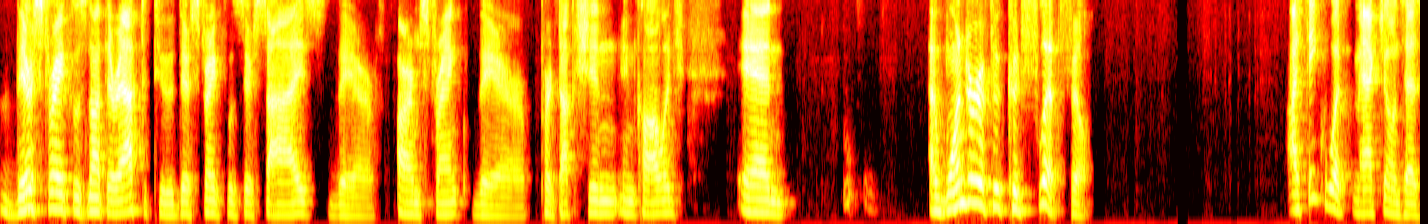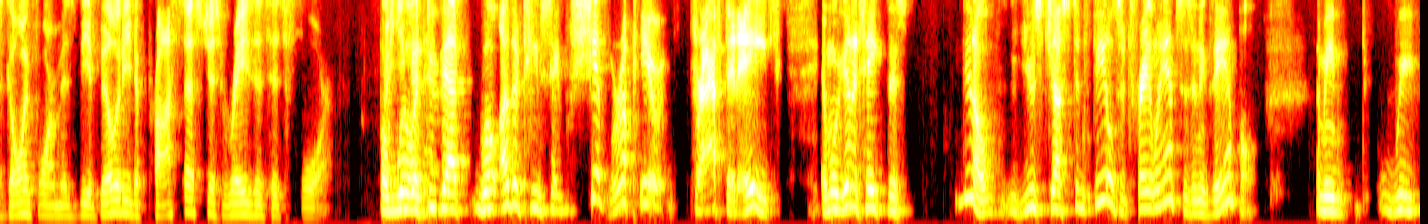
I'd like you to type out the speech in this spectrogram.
Their strength was not their aptitude. Their strength was their size, their arm strength, their production in college. And I wonder if it could flip, Phil. I think what Mac Jones has going for him is the ability to process just raises his floor. But right? will it do that? Will other teams say, shit, we're up here drafted eight and we're going to take this, you know, use Justin Fields or Trey Lance as an example? I mean, we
